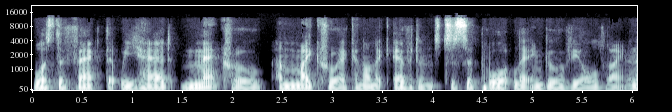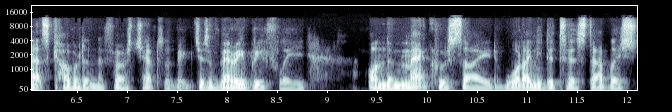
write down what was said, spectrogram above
was the fact that we had macro and microeconomic evidence to support letting go of the old vine. And that's covered in the first chapter of the book. Just very briefly, on the macro side, what I needed to establish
